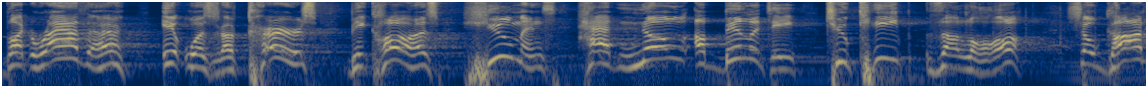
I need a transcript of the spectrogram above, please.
but rather it was a curse because humans had no ability to keep the law. So God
